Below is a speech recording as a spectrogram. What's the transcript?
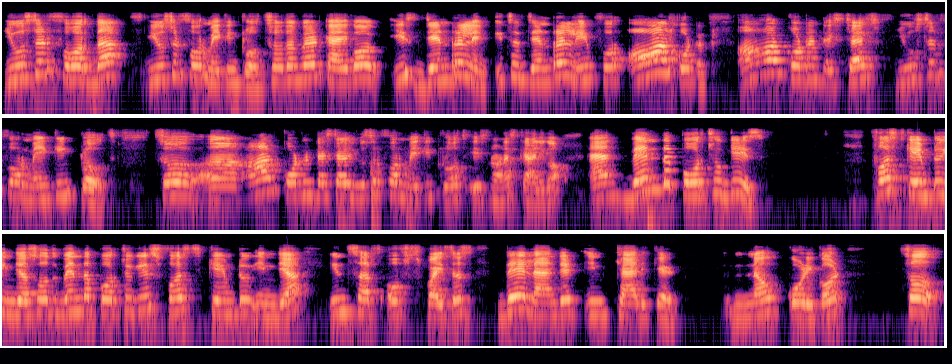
used for the used for making clothes. So the word calico is general name. It's a general name for all cotton, all cotton textiles used for making clothes. So uh, all cotton textiles used for making clothes is known as calico. And when the Portuguese first came to India, so when the Portuguese first came to India in search of spices, they landed in Calicut, now Kozhikode. So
